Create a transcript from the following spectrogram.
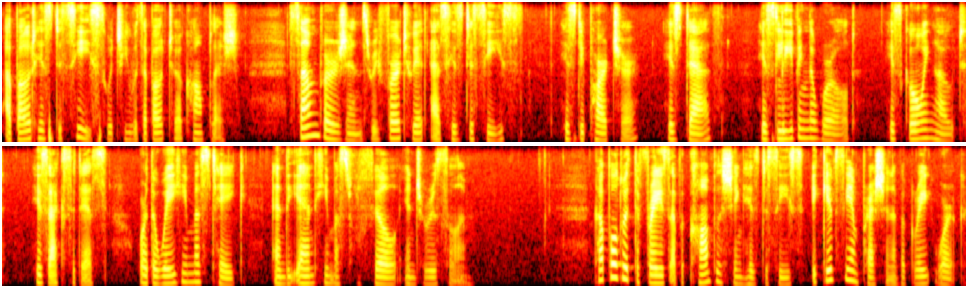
about his decease which he was about to accomplish. Some versions refer to it as his decease, his departure, his death, his leaving the world, his going out, his exodus, or the way he must take, and the end he must fulfill in Jerusalem. Coupled with the phrase of accomplishing his decease, it gives the impression of a great work.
